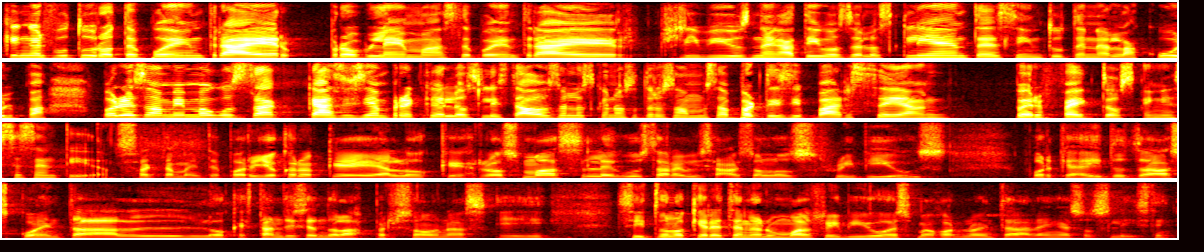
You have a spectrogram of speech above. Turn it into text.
que en el futuro te pueden traer problemas, te pueden traer reviews negativos de los clientes sin tú tener la culpa. Por eso a mí me gusta casi siempre que los listados en los que nosotros vamos a participar sean perfectos en ese sentido. Exactamente, pero yo creo que a lo que Ross más le gusta revisar son los reviews, porque ahí tú te das cuenta lo que están diciendo las personas y si tú no quieres tener un mal review es mejor no entrar en esos listings.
